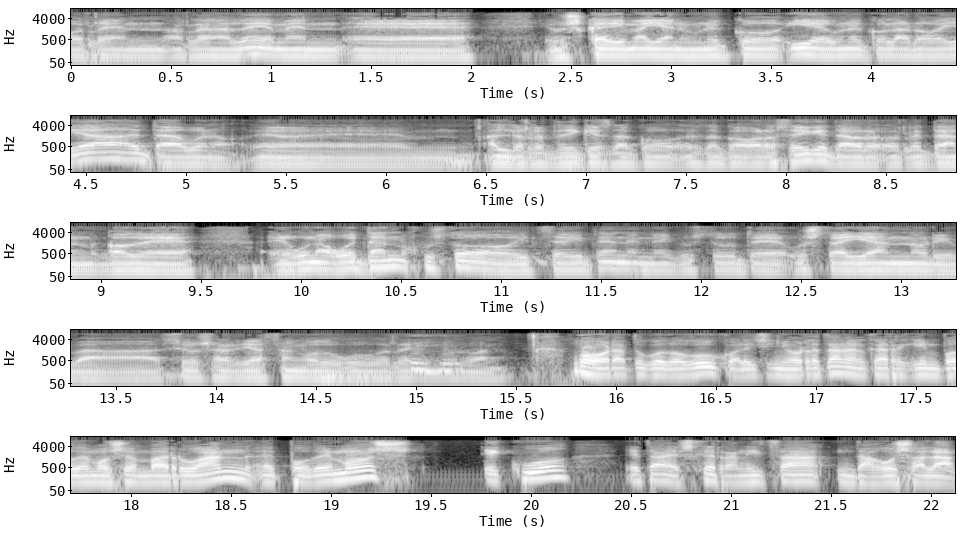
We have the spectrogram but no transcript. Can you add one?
horren, horren alde, hemen e, Euskadi mailan uneko, ia uneko laro gehiago, eta, bueno, e, alde horretatik ez dako, ez dako agarrazeik, eta horretan gaude egun hauetan, justo hitz egiten, enek uste dute ustaian hori, ba, zeo sarria zango dugu horrekin buruan. Gogoratuko dugu, koalizio horretan, elkarrekin Podemosen barruan, Podemos, ekuo eta eskerranitza dagozala.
